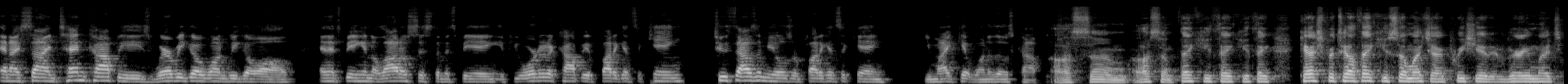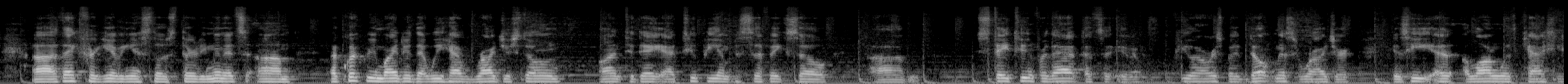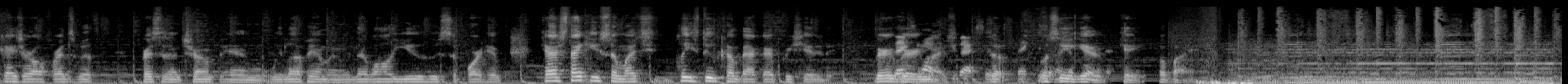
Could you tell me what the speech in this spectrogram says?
And I signed 10 copies. Where we go one, we go all. and it's being in the lotto system. It's being if you ordered a copy of Plot Against the King, Two Thousand Mules, or Plot Against the King, you might get one of those copies. Awesome, awesome. Thank you, thank you, thank Kash Patel. Thank you so much. I appreciate it very much. Uh, thanks for giving us those thirty minutes. Um, a quick reminder that we have Roger Stone on today at 2 p.m. Pacific. So um, stay tuned for that. That's in a few hours, but don't miss Roger because he, uh, along with Kash, you guys are all friends with President Trump, and we love him, and we love all you who support him. Kash, thank you so much. Please do come back. I appreciated it very, Thanks very much. much. Back, so we'll so see you again. Okay, bye bye.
